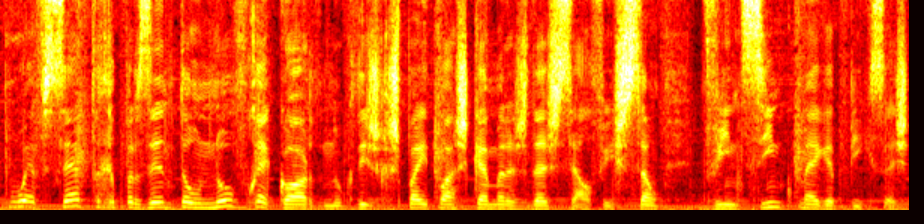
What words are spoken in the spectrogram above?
Oppo F7 representa um novo recorde no que diz respeito às câmaras das selfies. São 25 megapixels.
